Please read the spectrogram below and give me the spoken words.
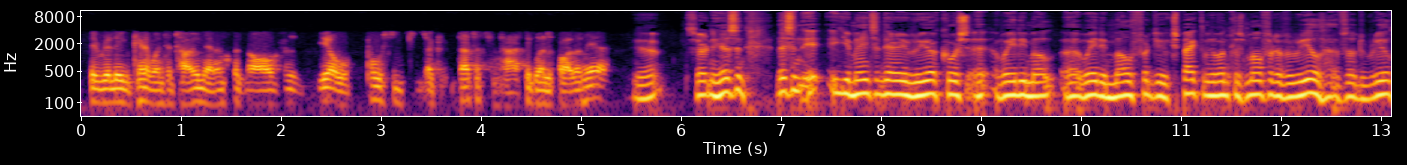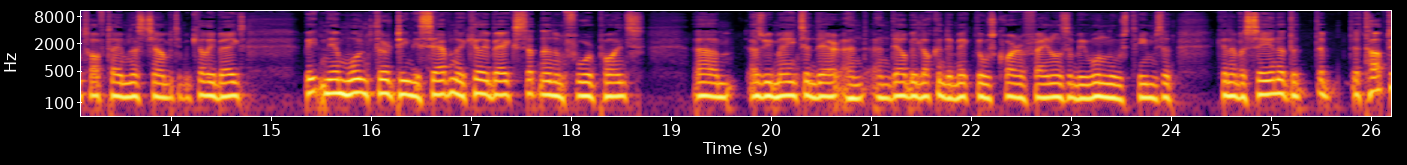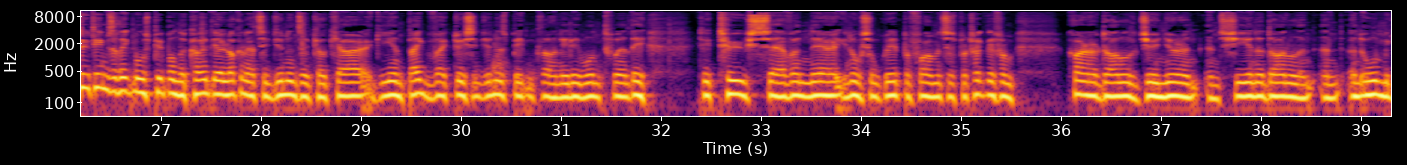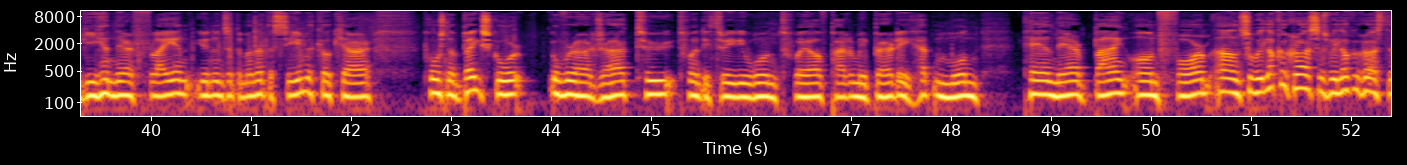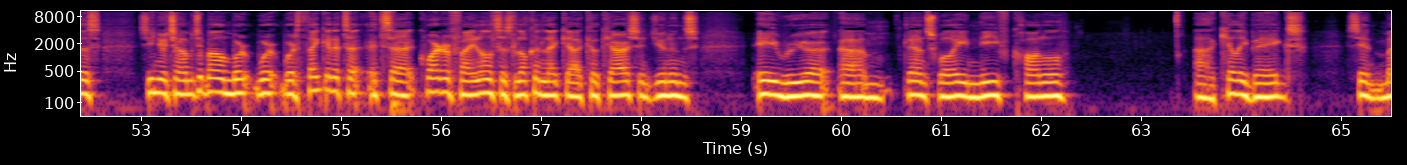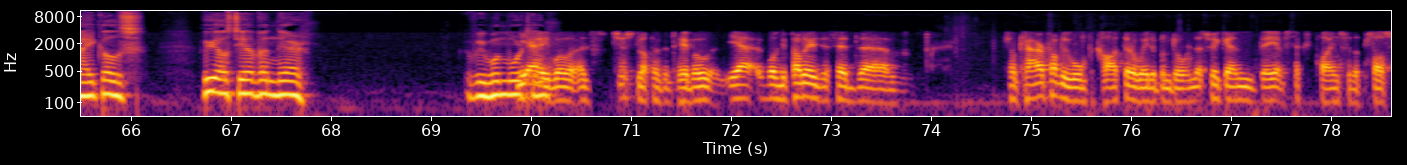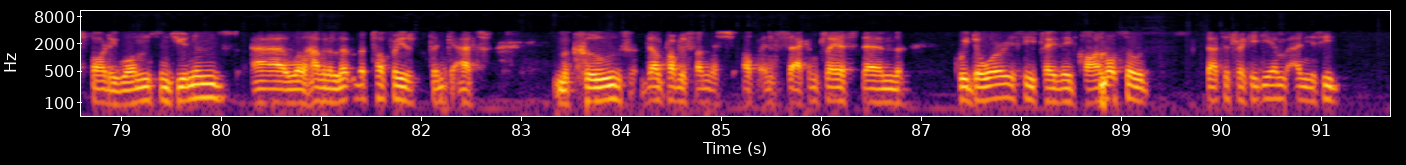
they really kind of went to town then in St. Naul's and, you know, posted, like, that's a fantastic win for them, yeah. Yeah, certainly is. And listen, you mentioned there Rio, of course, uh, away to, Mil, uh, away to Milford. You expect them to win because Milford have a real have had a real tough time in this championship. And Killybegs beating them one thirteen to seven. Now Killybegs sitting in on four points, um, as we mentioned there, and, and they'll be looking to make those quarterfinals and be one of those teams that can have a say in it. The, the, the top two teams, I think most people in the county are looking at St Eunan's and Kilcar again. Big victory. St Eunan's beating Cloughaneely one twenty to 2 7 there. You know, some great performances, particularly from Conor O'Donnell Jr. and, and Shane O'Donnell and, and, and Owen McGeehan there flying unions at the minute. The same with Kilcar, posting a big score over our Ardara, 223 to 112. Patrick McBrearty hitting 110 there, bang on form. And so we look across, as we look across this senior championship, Alan, we're, we're, we're thinking it's a, it's a quarter finals. It's looking like uh, Kilcar St. Eunan's a Rua, um, Glen Swilly, Naomh Conaill, uh, Killybegs, St Michael's. Who else do you have in there? Have we one more? Yeah, team? well, it's just looking at the table. Yeah, well, you probably just said um, Kilcar probably won't be caught their way to Bundoran this weekend. They have six points for the plus 41. St Eunan's uh, will have it a little bit tougher, you think, at McCool's. They'll probably finish up in second place. Then Gweedore, you see, played Naomh Conaill, so that's a tricky game. And you see,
